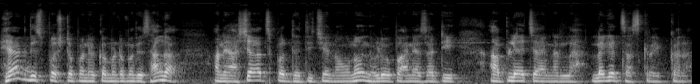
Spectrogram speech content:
हे अगदी स्पष्टपणे कमेंटमध्ये सांगा. आणि अशाच पद्धतीचे नवनवीन व्हिडिओ पाहण्यासाठी आपल्या चॅनलला लगेच सबस्क्राईब करा.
